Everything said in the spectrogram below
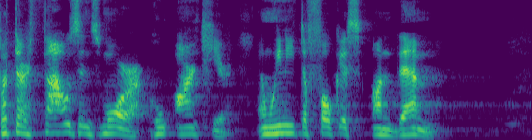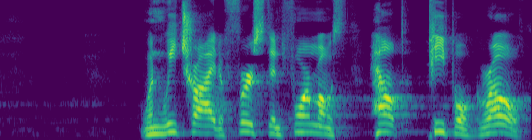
But there are thousands more who aren't here, and we need to focus on them. when we try to first and foremost help people grow,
